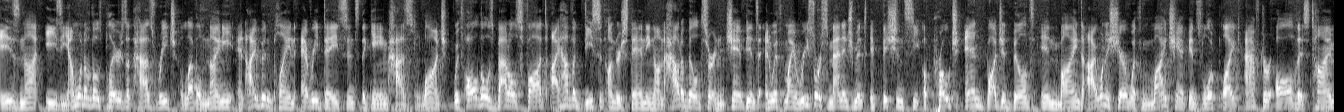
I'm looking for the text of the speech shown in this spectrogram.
is not easy. I'm one of those players that has reached level 90 and I've been playing every day since the game has launched. With all those battles fought, I have a decent understanding on how to build certain champions and with my resource management efficiency approach and budget builds in mind, I want to share what my champions look like after all this time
